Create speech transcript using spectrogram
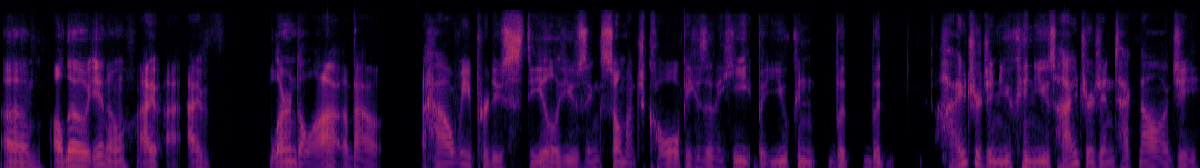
um, although, you know, I, I, I've learned a lot about how we produce steel using so much coal because of the heat but you can but but hydrogen you can use hydrogen technology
